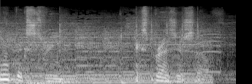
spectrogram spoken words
Keep extreme. Express yourself.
